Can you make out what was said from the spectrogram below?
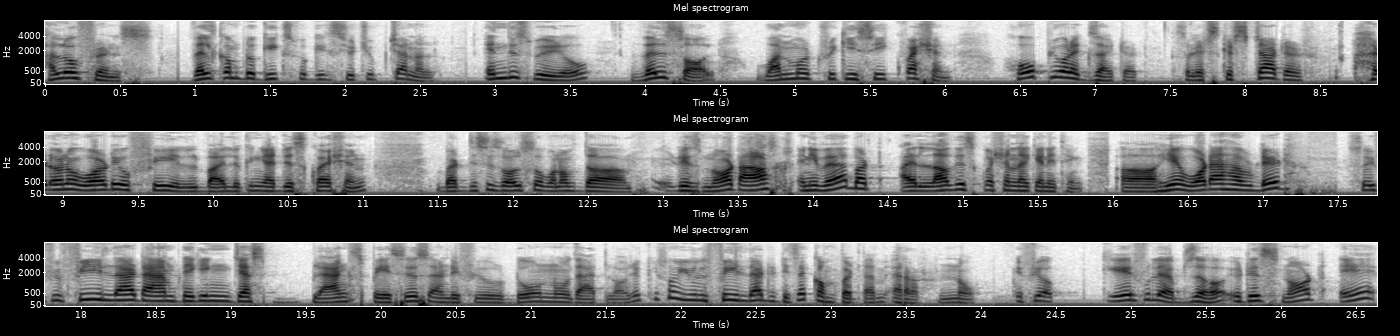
Hello friends, welcome to GeeksforGeeks YouTube channel. In this video, we'll solve one more tricky C question. Hope you're excited. So let's get started. I don't know what you feel by looking at this question, but this is also one of the, it is not asked anywhere, but I love this question like anything. Uh, here what I have did, so if you feel that I am taking just blank spaces and if you don't know that logic, so you will feel that it is a compile error. No. If you carefully observe, it is not a,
